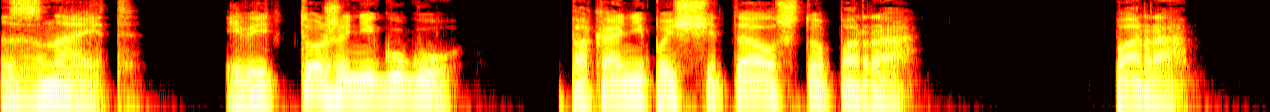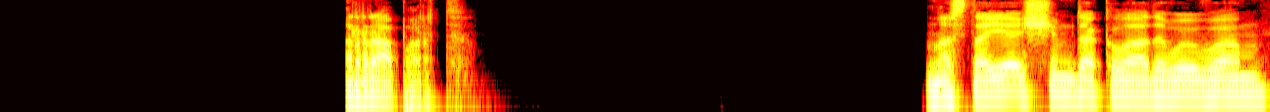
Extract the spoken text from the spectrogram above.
Знает. И ведь тоже не гугу. Пока не посчитал, что пора. Пора. Рапорт. Настоящим докладываю вам,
